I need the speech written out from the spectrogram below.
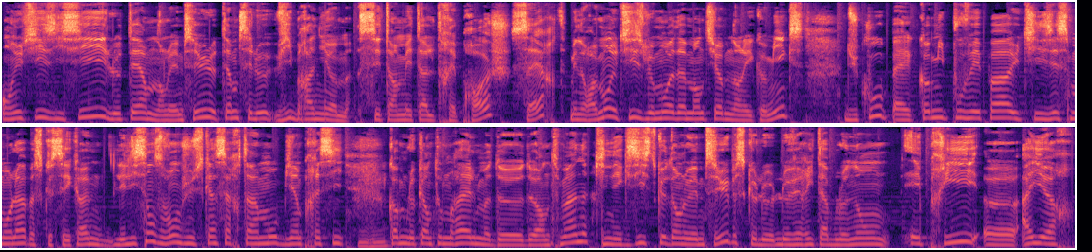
On utilise ici le terme dans le MCU, le terme c'est le vibranium. C'est un métal très proche, certes, mais normalement on utilise le mot adamantium dans les comics. Du coup, ben, comme ils pouvaient pas utiliser ce mot-là, parce que c'est quand même les licences vont jusqu'à certains mots bien précis, mhm. comme le Quantum Realm de, de Ant-Man, qui n'existe que dans le MCU parce que le, véritable nom est pris euh, ailleurs.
